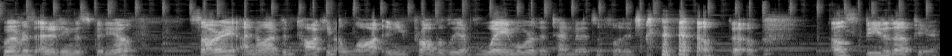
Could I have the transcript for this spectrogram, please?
Whoever's editing this video, sorry, I know I've been talking a lot and you probably have way more than 10 minutes of footage. no, I'll speed it up here.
